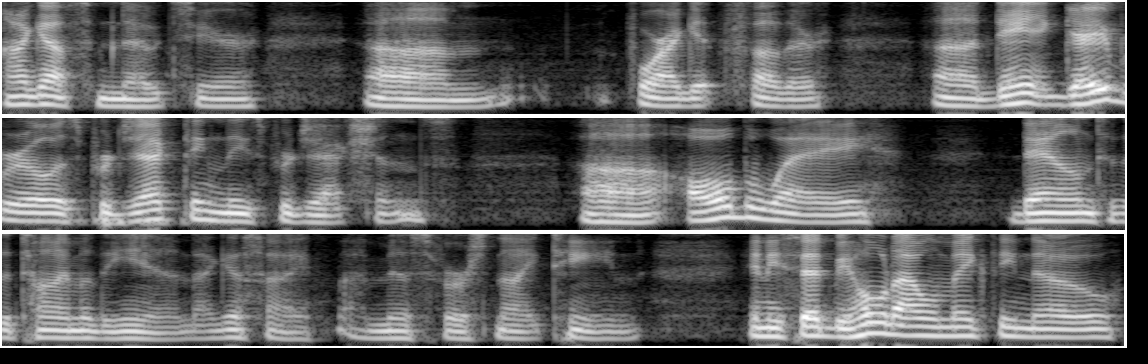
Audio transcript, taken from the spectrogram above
I got some notes here um, before I get further. Uh, Dan- Gabriel is projecting these projections uh, all the way down to the time of the end. I guess I, I missed verse 19. And he said, Behold, I will make thee know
